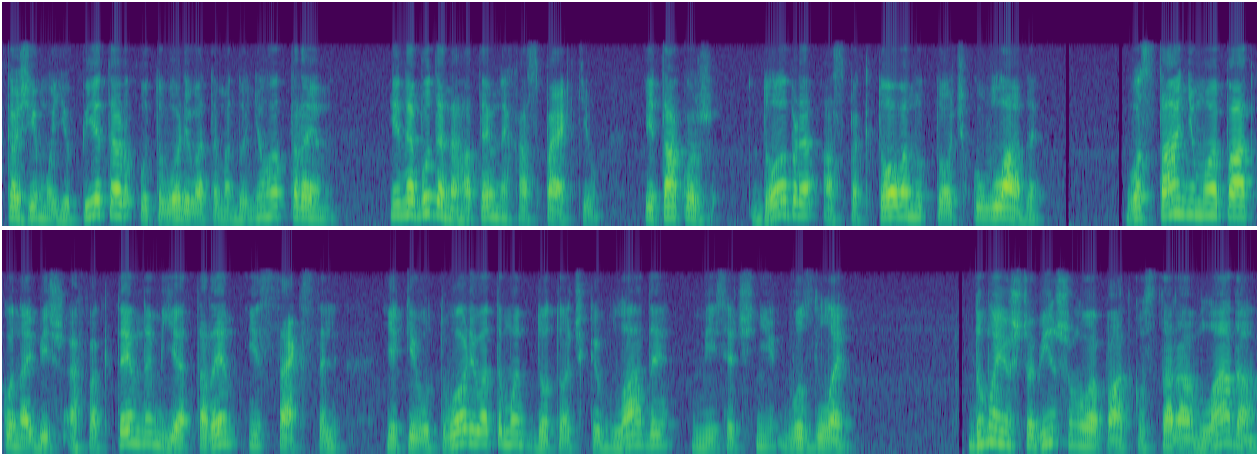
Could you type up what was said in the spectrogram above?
Скажімо, Юпітер утворюватиме до нього трин і не буде негативних аспектів, і також добре аспектовану точку влади. В останньому випадку найбільш ефективним є трин і секстиль, які утворюватимуть до точки влади місячні вузли. Думаю, що в іншому випадку стара влада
